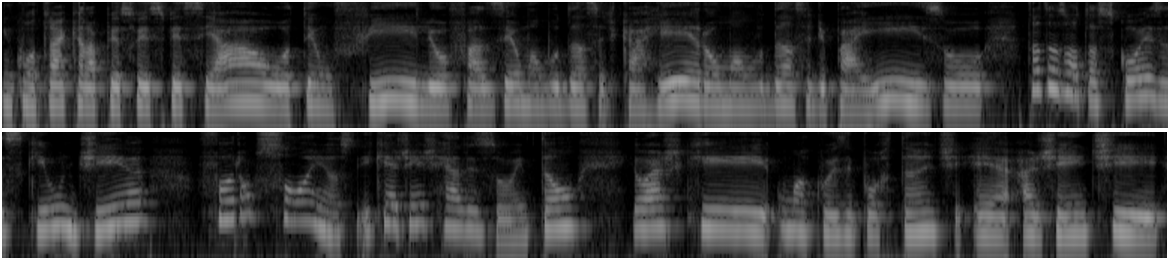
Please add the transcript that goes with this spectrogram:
encontrar aquela pessoa especial, ou ter um filho, ou fazer uma mudança de carreira, ou uma mudança de país, ou tantas outras coisas que um dia foram sonhos e que a gente realizou. Então, eu acho que uma coisa importante é a gente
